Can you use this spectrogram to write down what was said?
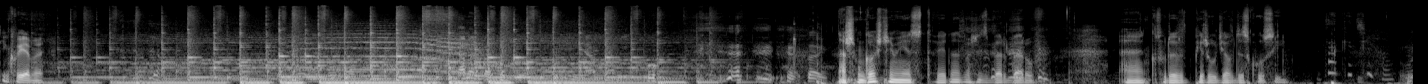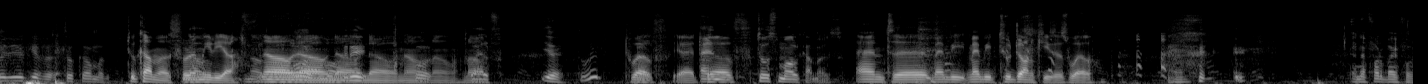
dziękujemy. Kamer bardzo tak. Naszym gościem jest jeden z właśnie z Berberów, e, który bierze udział w dyskusji. Takie cicho. Will you give it to comment? Two camels for No. Emilia. No. No, no, No. no, no, no, Four. no, no. Twelve. Yeah, 12. 12, yeah, And 12. two small camels. And uh, maybe maybe two donkeys as well. And a 4x4.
